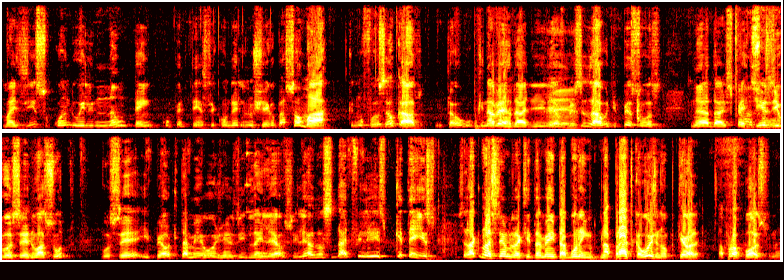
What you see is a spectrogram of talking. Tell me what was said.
Mas isso quando ele não tem competência, quando ele não chega para somar que não foi o seu caso. Então, que na verdade ele é. precisava de pessoas né, da expertise de vocês no assunto, você e Pel, que também hoje reside lá em Léus, e Léus é uma cidade feliz, porque tem isso. Será que nós temos aqui também em Itabuna na prática hoje? Não, porque olha, a propósito, né?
